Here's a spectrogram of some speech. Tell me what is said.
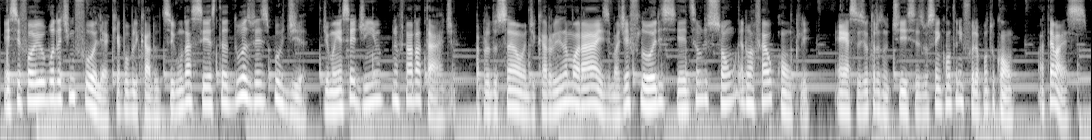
Esse foi o Boletim Folha, que é publicado de segunda a sexta, duas vezes por dia, de manhã cedinho e no final da tarde. A produção é de Carolina Moraes e Magia Flores e a edição de som é do Rafael Conkle. Essas e outras notícias você encontra em folha.com. Até mais.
